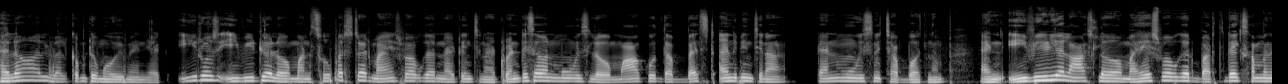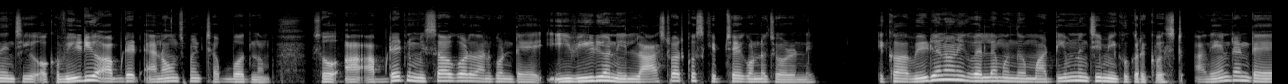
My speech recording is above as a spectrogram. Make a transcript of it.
Hello all welcome to Movie Maniac ఈరోజు ఈ వీడియోలో మన సూపర్ స్టార్ మహేష్ బాబు గారు నటించిన ట్వంటీ సెవెన్ మూవీస్లో మాకు ద బెస్ట్ అనిపించిన టెన్ మూవీస్ని చెప్పబోతున్నాం. అండ్ ఈ వీడియో లాస్ట్లో మహేష్ బాబు గారి బర్త్డేకి సంబంధించి ఒక వీడియో అప్డేట్ అనౌన్స్మెంట్ చెప్పబోతున్నాం. సో ఆ అప్డేట్ని మిస్ అవ్వకూడదు అనుకుంటే ఈ వీడియోని లాస్ట్ వరకు స్కిప్ చేయకుండా చూడండి. ఇక వీడియోలోనికి వెళ్ళే ముందు మా టీం నుంచి మీకు ఒక రిక్వెస్ట్. అదేంటంటే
